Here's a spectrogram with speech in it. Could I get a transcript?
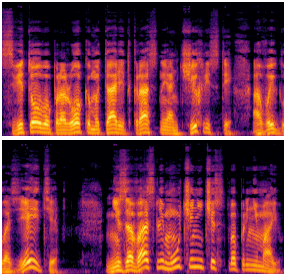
Святого пророка мытарит красные анчихристы, а вы глазеете? Не за вас ли мученичество принимаю?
